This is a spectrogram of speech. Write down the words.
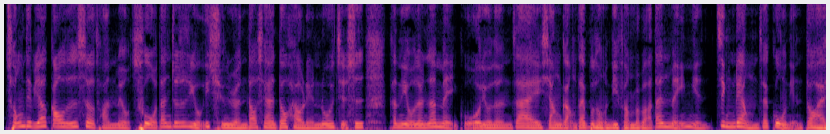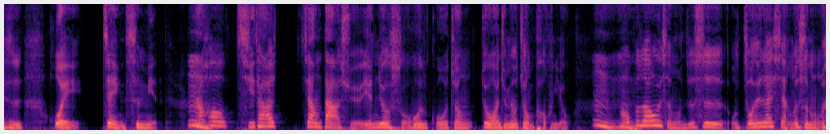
重叠比较高的是社团没有错，但就是有一群人到现在都还有联络，而且是可能有的人在美国，有的人在香港，在不同的地方，吧吧。但每一年尽量我们在过年都还是会见一次面。嗯、然后其他像大学、研究所或者国中，就完全没有这种朋友。嗯，然后不知道为什么，就是我昨天在想为什么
